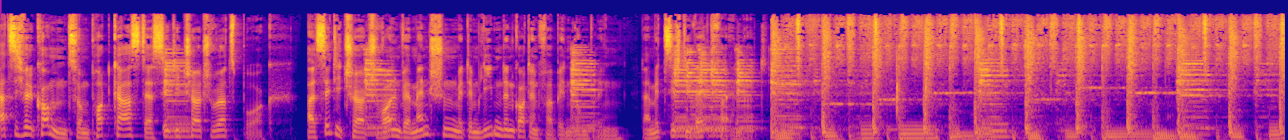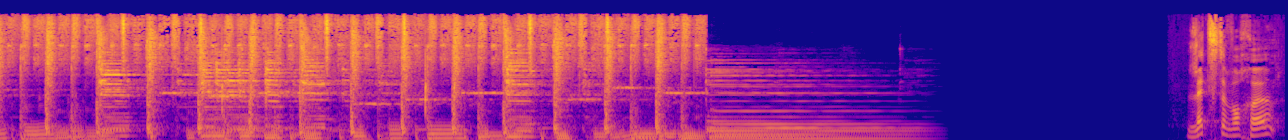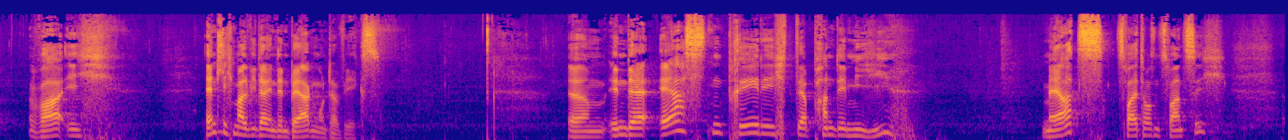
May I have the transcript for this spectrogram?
Herzlich willkommen zum Podcast der City Church Würzburg. Als City Church wollen wir Menschen mit dem liebenden Gott in Verbindung bringen, damit sich die Welt verändert. Letzte Woche war ich endlich mal wieder in den Bergen unterwegs. Ähm, in der ersten Predigt der Pandemie, März 2020,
